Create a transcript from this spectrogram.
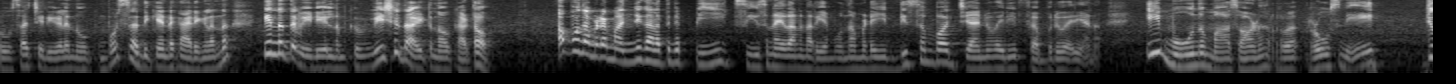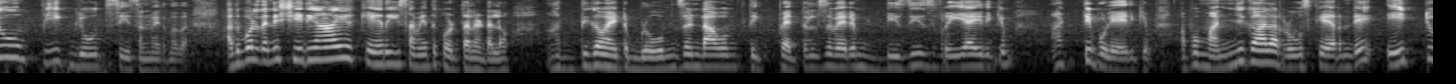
റോസാ ചെടികളെ നോക്കുമ്പോൾ ശ്രദ്ധിക്കേണ്ട കാര്യങ്ങളെന്ന് ഇന്നത്തെ വീഡിയോയിൽ നമുക്ക് വിശദമായിട്ട് നോക്കാം കേട്ടോ. അപ്പോൾ നമ്മുടെ മഞ്ഞുകാലത്തിന്റെ പീക്ക് സീസൺ ഏതാണെന്ന് അറിയാമോ? നമ്മുടെ ഈ ഡിസംബർ ജനുവരി ഫെബ്രുവരിയാണ് ഈ മൂന്ന് മാസമാണ് റോസിന് ഏറ്റവും പീക്ക് ഗ്രോത്ത് സീസൺ വരുന്നത്. അതുപോലെ തന്നെ ശരിയായ കെയർ ഈ സമയത്ത് കൊടുത്താലുണ്ടല്ലോ. അധികമായിട്ട് ബ്ലൂംസ് ഉണ്ടാവും തിക്ക് പെറ്റൽസ് വരും ഡിസീസ് ഫ്രീ ആയിരിക്കും അടിപൊളിയായിരിക്കും. അപ്പോൾ മഞ്ഞുകാല റോസ് കെയറിന്റെ എ ടു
